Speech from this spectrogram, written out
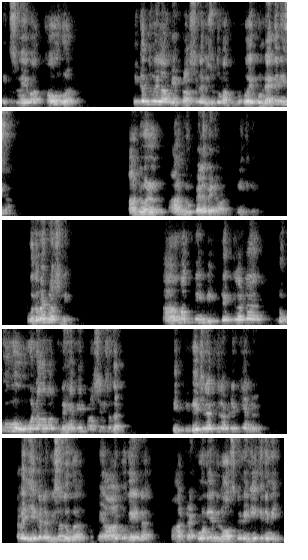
X වේවා කවුරුවත් එකතු වෙලා මේ ප්‍රශ්න විසඳුමක් හොයපු නැති නිසා ආණ්ඩුවල ආණ්ඩු පෙළඹෙනවා නීතිකේ. ඔක තමයි ප්‍රශ්නේ. තාමත් මේ බිග් ටෙක්ලට ලොකුම උවමනාවක් නැහැ මේ ප්‍රශ්න විසඳන්න. මේ විවේචනයක් විතර අපිට කියන්නේ. හැබැයි ඒකට විසඳුම මේ ආණ්ඩු ගේන මහා ඩ්‍රැකෝනියන් ලෝස් නෙමෙයි නීති නෙමෙයි.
